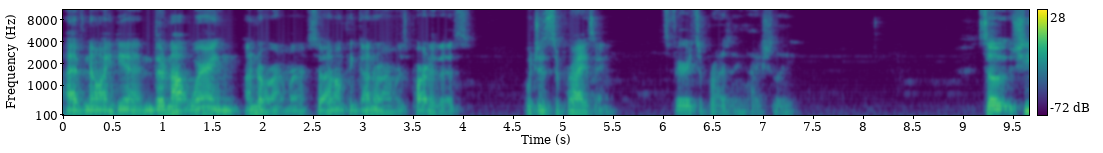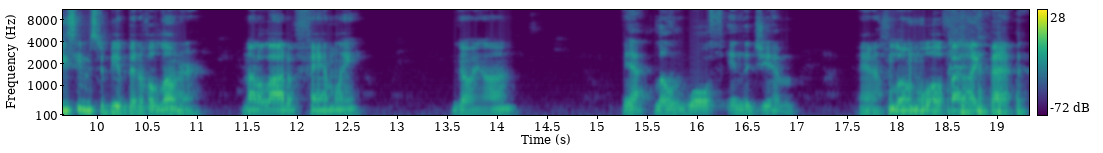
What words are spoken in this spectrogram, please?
I have no idea. They're not wearing Under Armour, so I don't think Under Armour is part of this, which is surprising. It's very surprising, actually. So she seems to be a bit of a loner. Not a lot of family going on. Yeah, lone wolf in the gym. Yeah, lone wolf. I like that.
